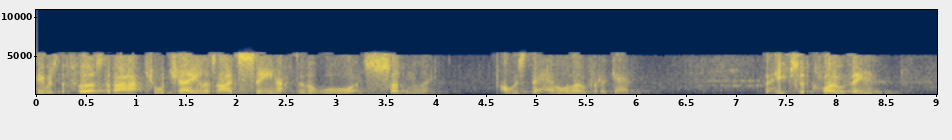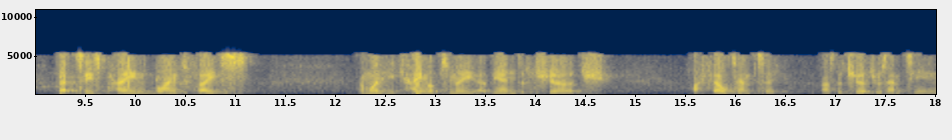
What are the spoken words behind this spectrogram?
He was the first of our actual jailers I'd seen after the war, and suddenly I was there all over again. The heaps of clothing, Betsy's pained, blank face, and when he came up to me at the end of church, I felt empty as the church was emptying.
